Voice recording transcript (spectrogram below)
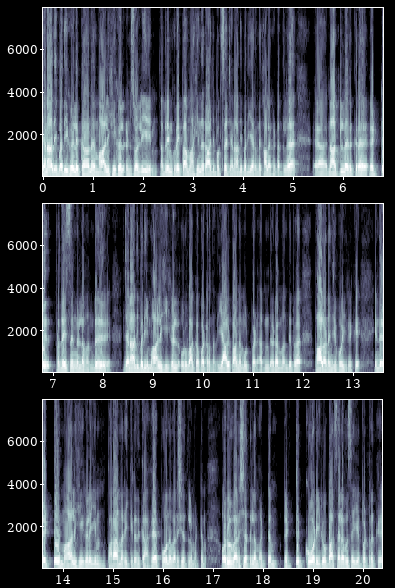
ஜனாதிபதிகளுக்கான மாளிகைகள் என்று சொல்லி அதுலயும் குறிப்பாக மஹிந்த ராஜபக்ச ஜனாதிபதியாக இருந்த காலகட்டத்தில் நாட்டில் இருக்கிற எட்டு பிரதேசங்களில் வந்து ஜனாதிபதி மாளிகைகள் உருவாக்கப்பட்டிருந்தது. யாழ்ப்பாணம் உட்பட. அந்த இடம் வந்து இப்போ பாலடைஞ்சு போயிருக்கு. இந்த எட்டு மாளிகைகளையும் பராமரிக்கிறதுக்காக போன வருஷத்தில் மட்டும் ஒரு வருஷத்தில் மட்டும் எட்டு கோடி ரூபாய் செலவு செய்யப்பட்டிருக்கு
